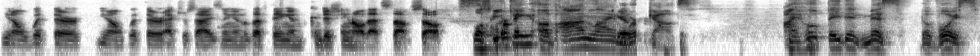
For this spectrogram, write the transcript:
you know, with their, you know, with their exercising and lifting and conditioning and all that stuff. So, well, speaking of online yep. workouts, I hope they didn't miss the voice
